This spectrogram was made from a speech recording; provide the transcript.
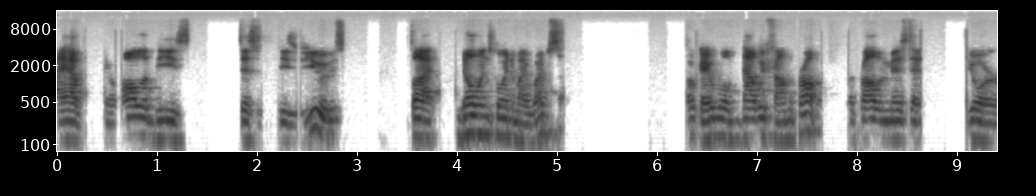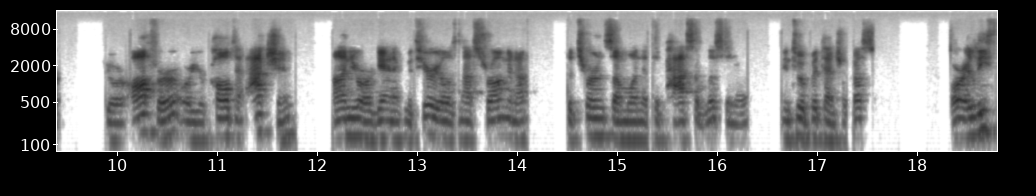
I have you know all of these this these views, but no one's going to my website. Okay, well now we found the problem. The problem is that your your offer or your call to action on your organic material is not strong enough to turn someone that's a passive listener into a potential customer. Or at least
